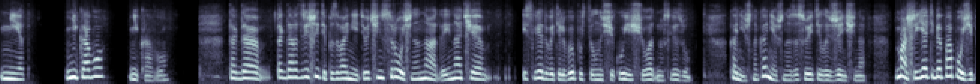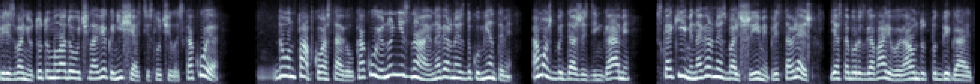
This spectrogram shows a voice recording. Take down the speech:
«Нет». «Никого?» «Никого». «Тогда, тогда разрешите позвонить, очень срочно надо, иначе...» Исследователь выпустил на щеку еще одну слезу. «Конечно, конечно», — засуетилась женщина. «Маша, я тебе попозже перезвоню. Тут у молодого человека несчастье случилось. Какое?» «Да он папку оставил. Какую? Ну, не знаю. Наверное, с документами. А может быть, даже с деньгами. С какими? Наверное, с большими. Представляешь, я с тобой разговариваю, а он тут подбегает.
